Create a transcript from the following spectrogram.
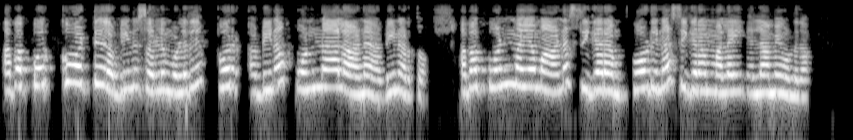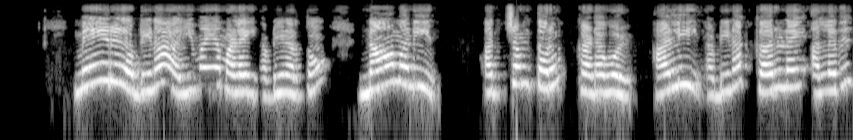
அப்ப பொற்கோட்டு அப்படின்னு சொல்லும் பொழுது பொற் அப்படின்னா பொன்னால் ஆன அப்படின்னு அர்த்தம். அப்ப பொன்மயமான சிகரம் கோடுனா சிகரம் மலை எல்லாமே ஒண்ணுதான். மேரு அப்படின்னா இமயமலை அப்படின்னு அர்த்தம். நாமநீர் அச்சம் தரும் கடவுள் அலி அப்படின்னா கருணை அல்லது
